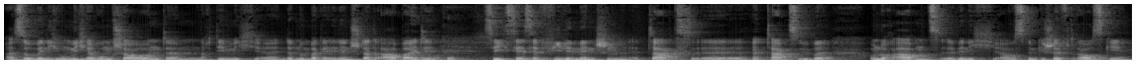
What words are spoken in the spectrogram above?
Also wenn ich um mich herum schaue und ähm, nachdem ich äh, in der Nürnberger Innenstadt arbeite, okay. Sehe ich sehr, sehr viele Menschen äh, tags, äh, tagsüber und auch abends, äh, wenn ich aus dem Geschäft rausgehe.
